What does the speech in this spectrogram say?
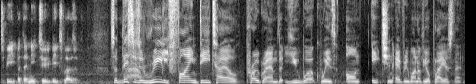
speed, but they need to be explosive. So this is a really fine detail program that you work with on each and every one of your players then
